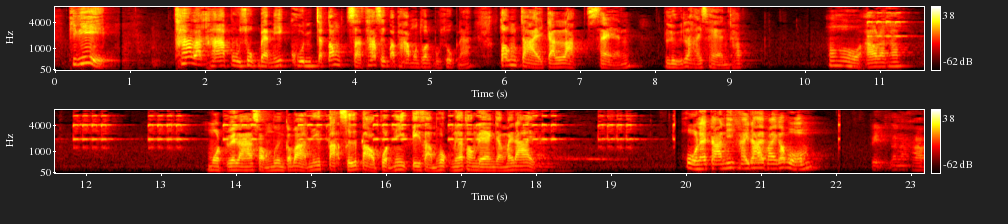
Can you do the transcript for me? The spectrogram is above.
ๆพี่ๆถ้าราคาปูสุกแบบนี้คุณจะต้องถ้าซื้อประพามณฑลปูสุกนะ ต้องจ่ายกันหลักแสนหรือหลายแสนครับ โอ้โหเอาล้วครับ หมดเวลาสองหมื่นกว่าบาทนี่ตะซื้อเต่าปลดนี่ปีสามหกเนื้อทองแดงยังไม่ได้ โหรายการนี้ใครได้ไปครับผม ปิดแล้วนะครับ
